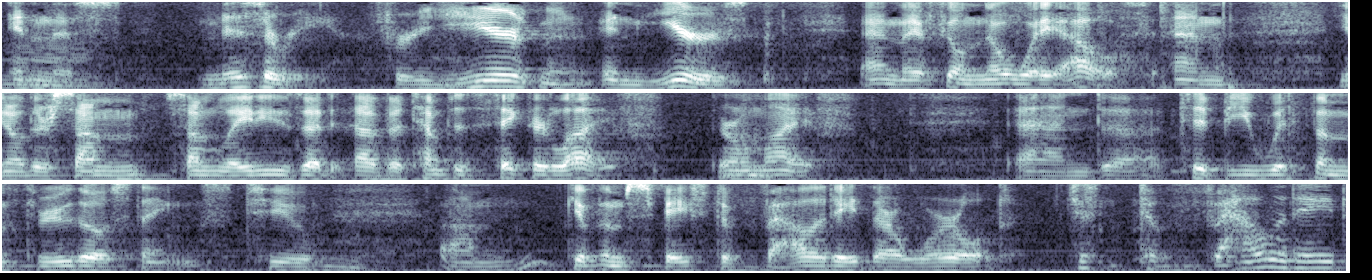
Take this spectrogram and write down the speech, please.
Mm. in this misery for years and, and years, and they feel no way out. And you know, there's some some ladies that have attempted to take their life, their Mm. own life, and uh, to be with them through those things to Mm. um, give them space to validate their world, just to validate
